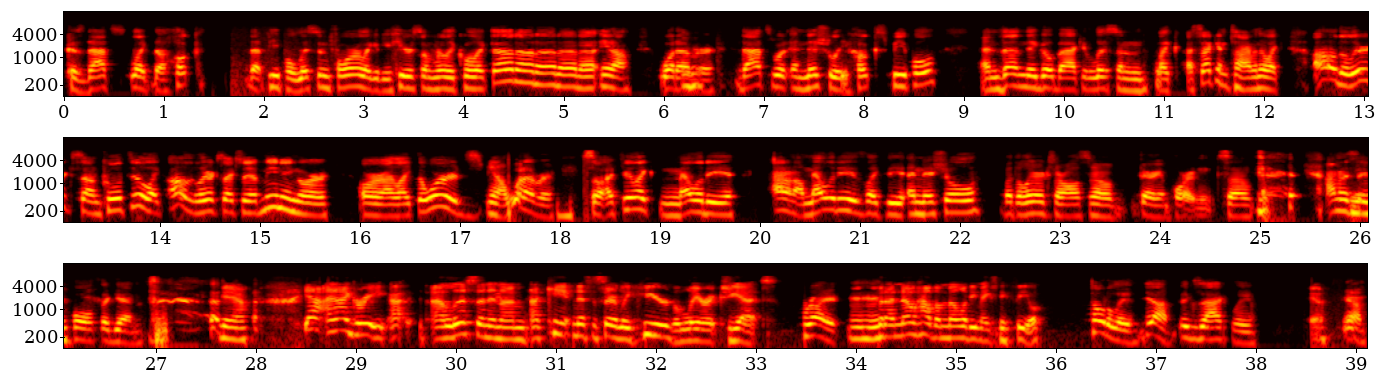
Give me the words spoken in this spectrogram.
because that's like the hook that people listen for. Like if you hear some really cool, like da da da da da, you know, whatever, mm-hmm. that's what initially hooks people. And then they go back and listen like a second time and they're like, oh, the lyrics sound cool too. Like, oh, the lyrics actually have meaning or, or I like the words, you know, whatever. So I feel like melody, I don't know, melody is like the initial, but the lyrics are also very important. So I'm going to say both again. yeah. Yeah. And I agree. I, I listen and I'm, I can't necessarily hear the lyrics yet. Right. Mm-hmm. But I know how the melody makes me feel. Totally. Yeah, exactly. Yeah. Yeah.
